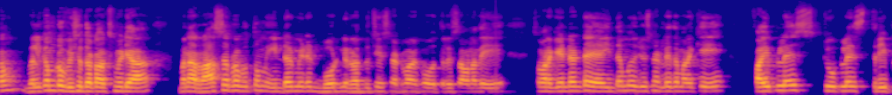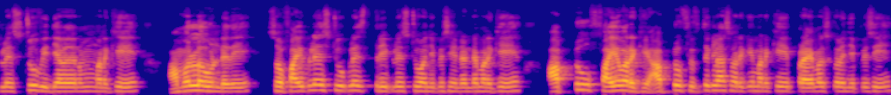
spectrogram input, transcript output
Welcome to Vishuddha talks media మన రాష్ట్ర ప్రభుత్వం ఇంటర్మీడియట్ బోర్డుని రద్దు చేసినట్టు మనకు తెలుస్తా ఉన్నది. సో మనకి ఏంటంటే ఇంతకుముందు చూసినట్లయితే మనకి five plus two plus three plus two విద్యా విధానం మనకి అమల్లో ఉండేది. So five plus two plus three plus two అని చెప్పేసి ఏంటంటే మనకి అప్ టు ఫైవ్ వరకు అప్ టు ఫిఫ్త్ క్లాస్ వరకు మనకి ప్రైమరీ స్కూల్ అని చెప్పేసి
